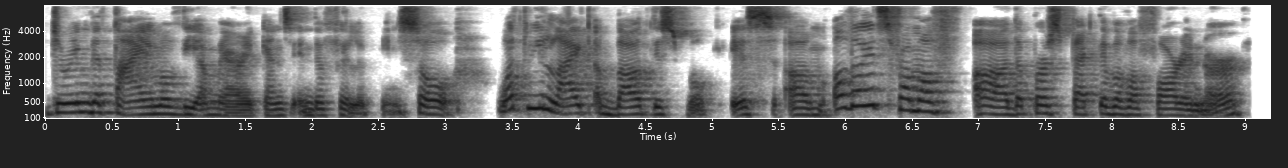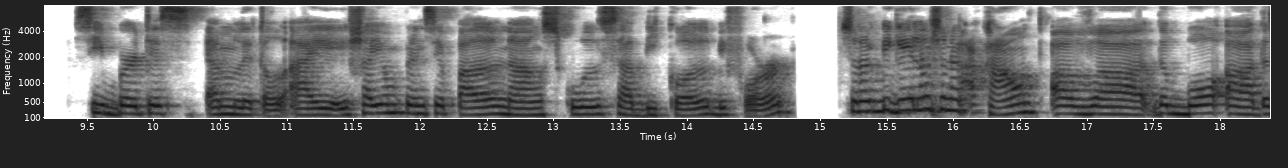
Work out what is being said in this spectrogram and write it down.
during the time of the Americans in the Philippines. So, what we like about this book is, um, although it's from a, uh, the perspective of a foreigner, si Bertis M. Little ay siya yung principal ng school sa Bicol before. So nagbigay lang siya ng account of uh, the bo- uh, the,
